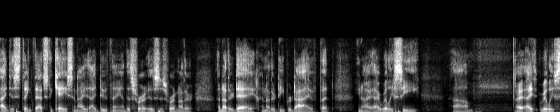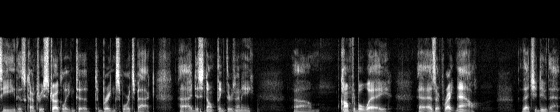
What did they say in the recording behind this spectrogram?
I just think that's the case, and I, I do think and this for this is for another another day, another deeper dive. But you know, I, I really see um, I, I really see this country struggling to to bring sports back. I just don't think there's any um, comfortable way as of right now that you do that.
